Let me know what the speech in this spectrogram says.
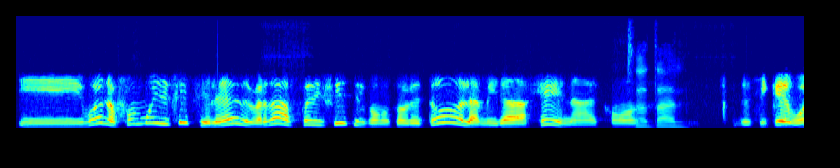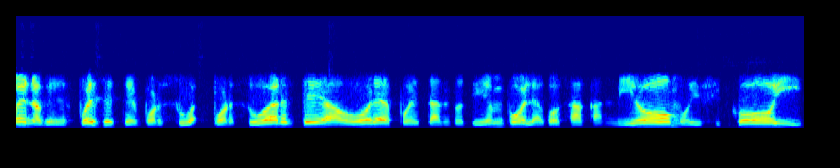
Y bueno, fue muy difícil, ¿eh? De verdad, fue difícil, como sobre todo la mirada ajena. Es como Total. decir que bueno que después este por su por suerte ahora después de tanto tiempo la cosa cambió modificó y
